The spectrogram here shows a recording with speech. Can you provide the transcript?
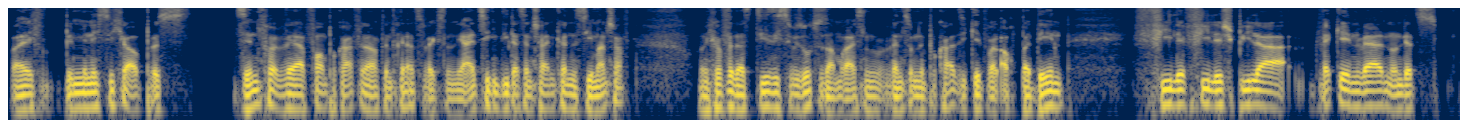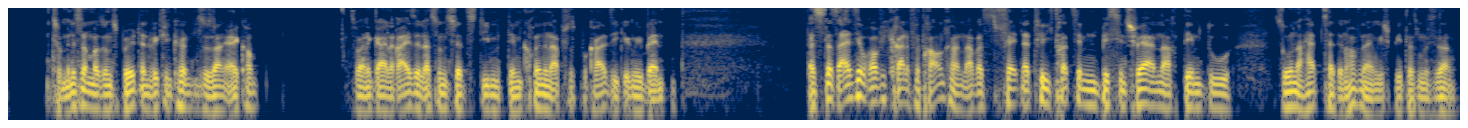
Weil ich bin mir nicht sicher, ob es sinnvoll wäre, vor dem Pokalfinale auch den Trainer zu wechseln. Die einzigen, die das entscheiden können, ist die Mannschaft. Und ich hoffe, dass die sich sowieso zusammenreißen, wenn es um den Pokalsieg geht, weil auch bei denen viele, viele Spieler weggehen werden und jetzt zumindest nochmal so einen Spirit entwickeln könnten, zu sagen, ey komm, es war eine geile Reise, lass uns jetzt die mit dem grünen Abschlusspokalsieg irgendwie beenden. Das ist das Einzige, worauf ich gerade vertrauen kann, aber es fällt natürlich trotzdem ein bisschen schwer, nachdem du so eine Halbzeit in Hoffenheim gespielt hast, muss ich sagen.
